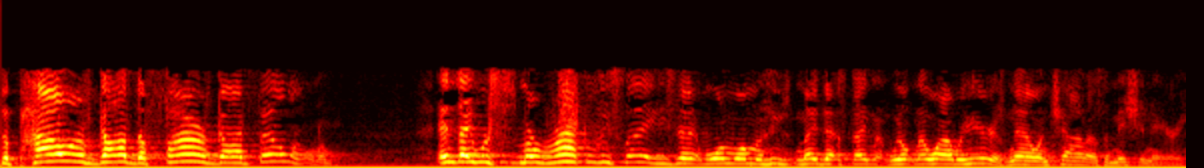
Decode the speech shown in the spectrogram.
the power of God, the fire of God fell on them. And they were miraculously saved. He said one woman who made that statement, we don't know why we're here, is now in China as a missionary.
